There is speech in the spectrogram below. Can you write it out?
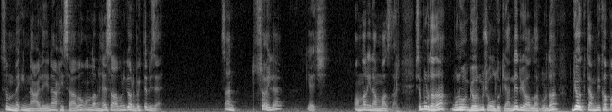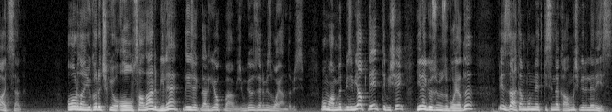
Sümme inne aleyna hisabahum. Onların hesabını görmek de bize. Sen söyle geç. Onlar inanmazlar. İşte burada da bunu görmüş olduk yani. Ne diyor Allah burada? Gökten bir kapı açsak. Oradan yukarı çıkıyor olsalar bile diyecekler ki yok be abicim gözlerimiz boyandı bizim. Bu Muhammed bizim yaptı etti bir şey yine gözümüzü boyadı. Biz zaten bunun etkisinde kalmış birileriyiz.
